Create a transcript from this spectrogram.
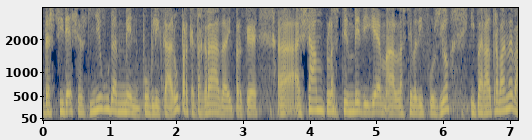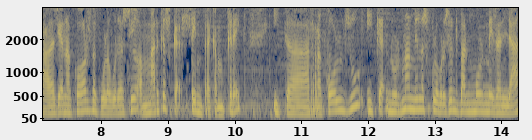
decideixes lliurement publicar-ho perquè t'agrada i perquè uh, eixamples també, diguem, a la seva difusió. I, per altra banda, a vegades hi ha acords de col·laboració amb marques que sempre que em crec i que recolzo i que normalment les col·laboracions van molt més enllà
